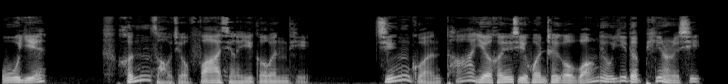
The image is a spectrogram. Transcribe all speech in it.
五爷很早就发现了一个问题，尽管他也很喜欢这个王六一的皮影戏，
